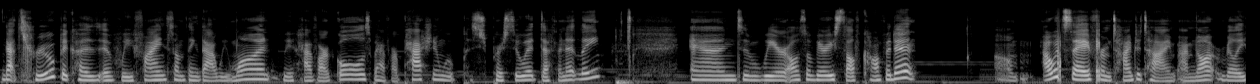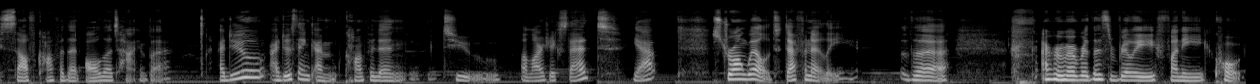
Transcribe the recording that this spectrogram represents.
That's true because if we find something that we want, we have our goals, we have our passion, we'll pursue it definitely. And we're also very self confident. Um, I would say from time to time, I'm not really self confident all the time, but I do I do think I'm confident to a large extent. Yeah, strong willed, definitely. The I remember this really funny quote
